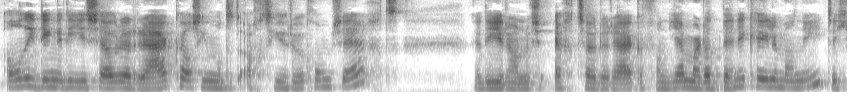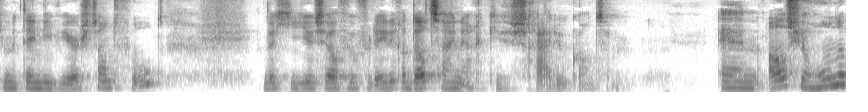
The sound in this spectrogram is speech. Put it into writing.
al die dingen die je zouden raken als iemand het achter je rug om zegt en die je dan dus echt zouden raken van, ja, maar dat ben ik helemaal niet. Dat je meteen die weerstand voelt. Dat je jezelf wil verdedigen. Dat zijn eigenlijk je schaduwkanten. En als je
